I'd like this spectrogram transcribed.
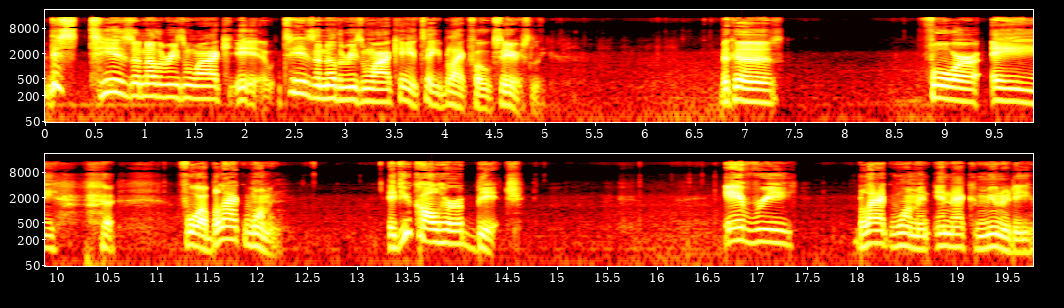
This tis another reason why I tis eh, another reason why I can't take black folks seriously. Because for a for a black woman, if you call her a bitch, every black woman in that community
